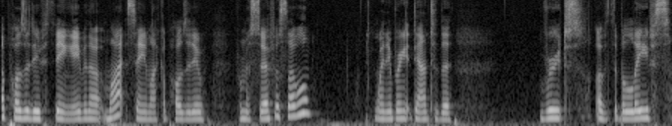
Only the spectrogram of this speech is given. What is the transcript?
a positive thing, even though it might seem like a positive from a surface level. When you bring it down to the roots of the beliefs,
